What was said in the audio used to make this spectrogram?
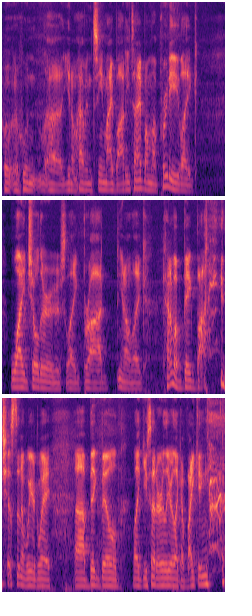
who, who uh, you know haven't seen my body type, I'm a pretty like wide shoulders, like broad, you know, like kind of a big body, just in a weird way. Uh, big build, like you said earlier, like a Viking.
